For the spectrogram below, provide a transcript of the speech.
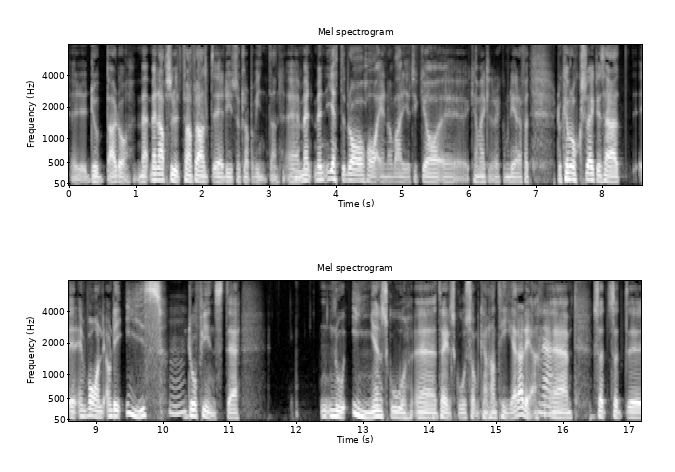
eh, dubbar då. Men, men absolut, framförallt är det ju såklart på vintern. Eh, Mm. Men, men jättebra att ha en av varje tycker jag, kan verkligen rekommendera. För att då kan man också verkligen säga att en vanlig, om det är is, Mm. då finns det nog ingen sko, eh, trailsko som kan hantera det. Eh, så att, så att eh,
